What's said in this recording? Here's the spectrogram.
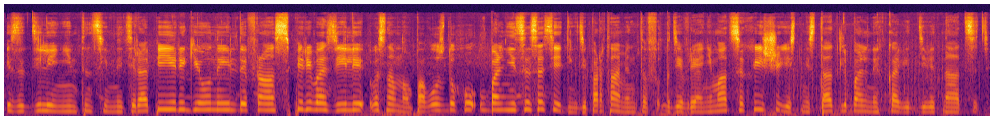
из отделения интенсивной терапии региона Иль-де-Франс перевозили в основном по воздуху в больницы соседних департаментов, где в реанимациях еще есть места для больных COVID-19.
